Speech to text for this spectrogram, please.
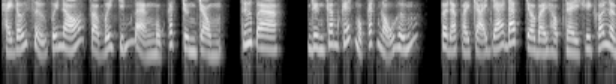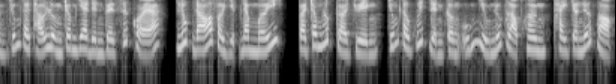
hãy đối xử với nó và với chính bạn một cách trân trọng. Thứ ba, đừng cam kết một cách ngẫu hứng, Tôi đã phải trả giá đắt cho bài học này khi có lần chúng tôi thảo luận trong gia đình về sức khỏe, lúc đó vào dịp năm mới, và trong lúc trò chuyện, chúng tôi quyết định cần uống nhiều nước lọc hơn thay cho nước ngọt.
